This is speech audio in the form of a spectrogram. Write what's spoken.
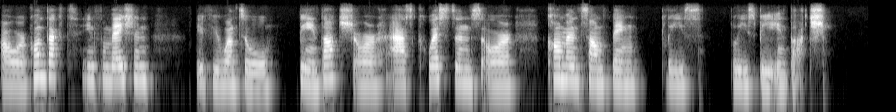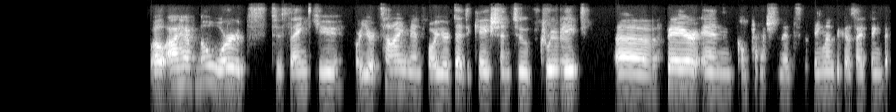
our contact information if you want to be in touch or ask questions or comment something please, please be in touch. Well, I have no words to thank you for your time and for your dedication to create a fair and compassionate Finland, because I think that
